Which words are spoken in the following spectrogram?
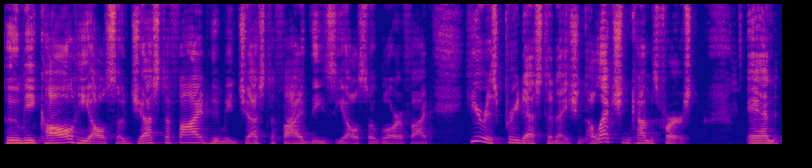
Whom he called, he also justified. Whom he justified, these he also glorified. Here is predestination. Election comes first. And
